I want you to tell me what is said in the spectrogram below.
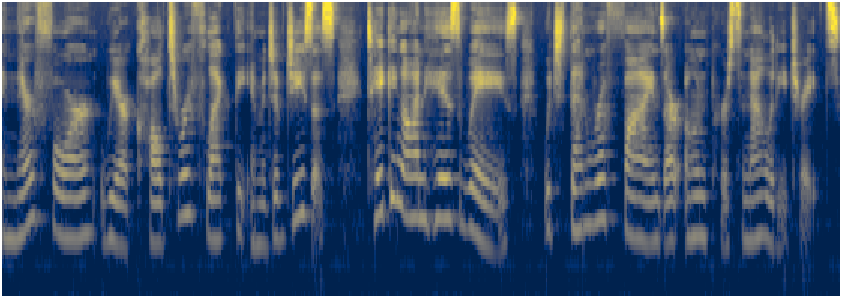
and therefore we are called to reflect the image of Jesus, taking on his ways, which then refines our own personality traits.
